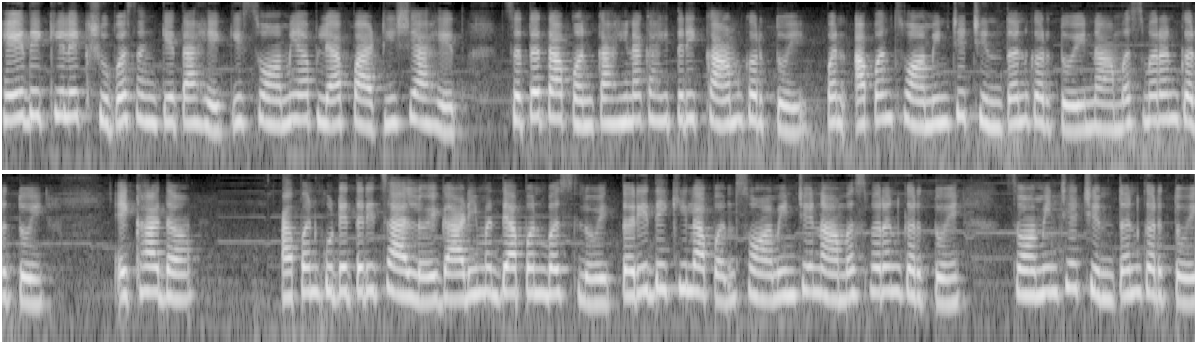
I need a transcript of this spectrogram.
हे देखील एक शुभ संकेत आहे की स्वामी आपल्या पाठीशी आहेत. सतत आपण काही ना काहीतरी काम करतोय पण आपण स्वामींचे चिंतन करतोय नामस्मरण करतोय. एखादं आपण कुठेतरी चाललोय गाडीमध्ये आपण बसलोय तरी देखील आपण स्वामींचे नामस्मरण करतोय स्वामींचे चिंतन करतोय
